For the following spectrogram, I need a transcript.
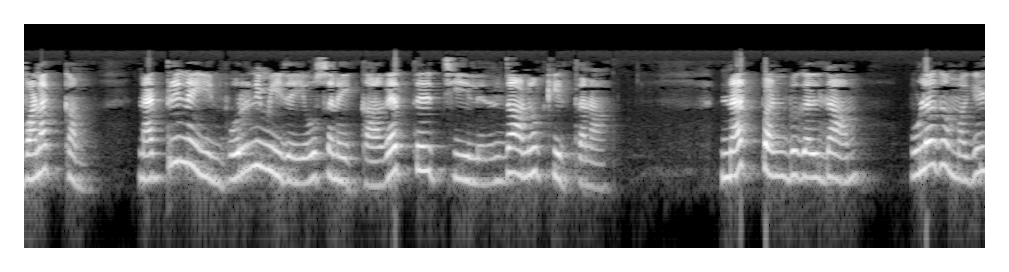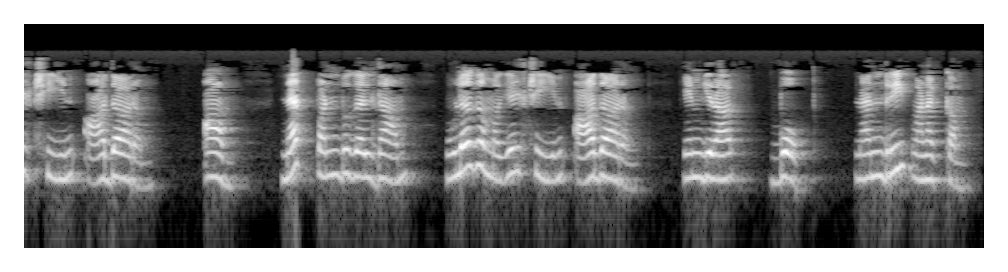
வணக்கம். நற்றினையின் ஒரு நிமிட யோசனைக்காக திருச்சியிலிருந்து அணுகீர்த்தனா நற்பண்புகள்தாம் உலக மகிழ்ச்சியின் ஆதாரம். ஆம் நற்பண்புகள்தாம் உலக மகிழ்ச்சியின் ஆதாரம் என்கிறார் போப். நன்றி வணக்கம்.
